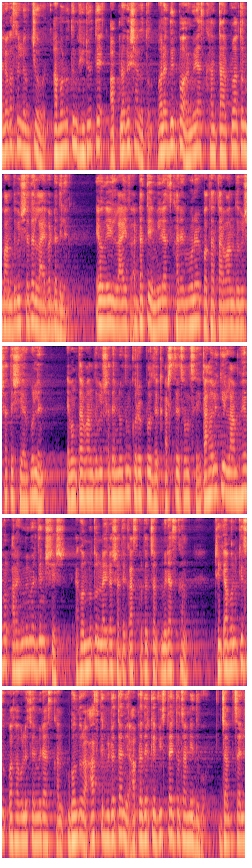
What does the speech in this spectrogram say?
হ্যালো কাছের লোকজন, আমার নতুন ভিডিওতে আপনাকে স্বাগত অনেকদিন পর মিরাজ খান তার পুরাতন বান্ধবীর সাথে লাইভ আড্ডা দিলেন এবং এই লাইভ আড্ডাতে মিরাজ খানের মনের কথা তার বান্ধবীর সাথে শেয়ার করলেন এবং তার বান্ধবীর সাথে নতুন করে প্রজেক্ট আসতে চলছে। তাহলে কি লামহা এবং আরহিমের দিন শেষ? এখন নতুন নায়িকার সাথে কাজ করতে চান মিরাজ খান। ঠিক এমন কিছু কথা বলেছেন মিরাজ খান। বন্ধুরা, আজকের ভিডিওতে আমি আপনাদেরকে বিস্তারিত জানিয়ে দেব। জানতে চাইলে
